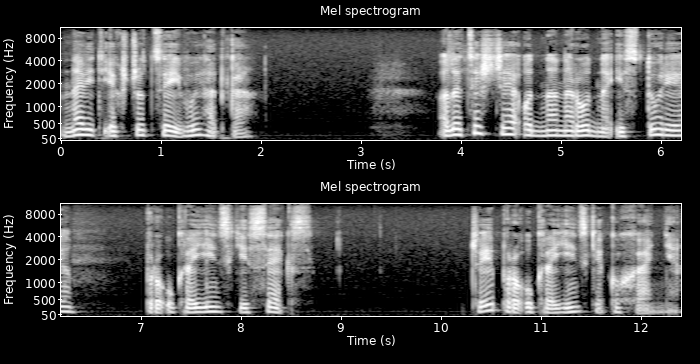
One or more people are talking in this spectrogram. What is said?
Навіть якщо це й вигадка. Але це ще одна народна історія про український секс чи про українське кохання.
